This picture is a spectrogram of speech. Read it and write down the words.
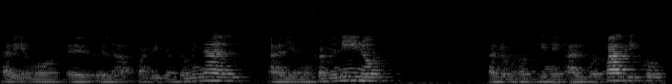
haríamos eh, la parrilla abdominal, haríamos femenino, a lo mejor tiene algo hepático,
